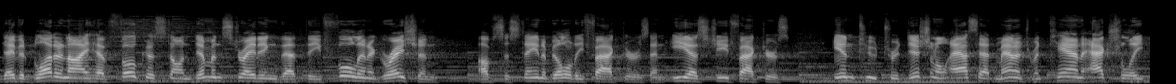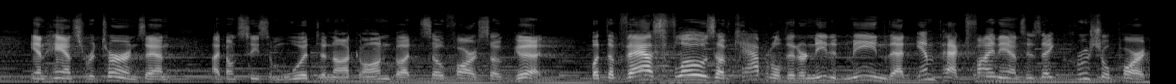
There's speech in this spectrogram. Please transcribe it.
David Blood and I have focused on demonstrating that the full integration of sustainability factors and ESG factors into traditional asset management can actually enhance returns. And I don't see some wood to knock on, but so far so good. But the vast flows of capital that are needed mean that impact finance is a crucial part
